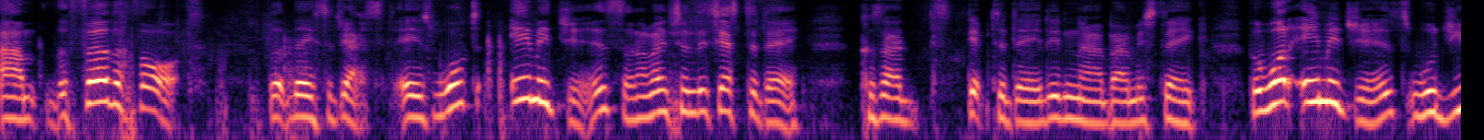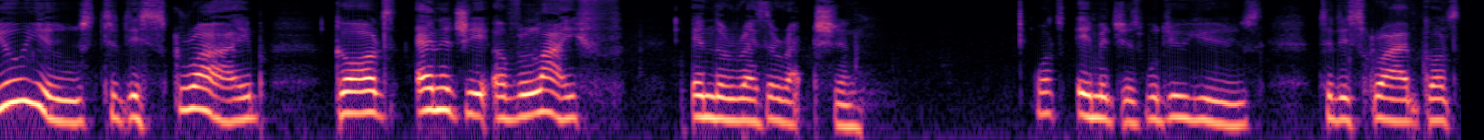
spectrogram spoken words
um, the further thought that they suggest is what images, and I mentioned this yesterday because I skipped a day, didn't I, by mistake? But what images would you use to describe God's energy of life in the resurrection? What images would you use to describe God's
